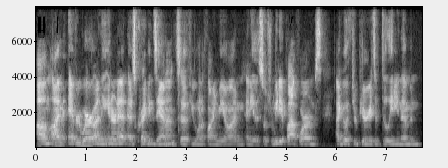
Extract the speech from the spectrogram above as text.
um, I'm everywhere on the internet as Craig Inzana. So if you want to find me on any of the social media platforms, I go through periods of deleting them and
